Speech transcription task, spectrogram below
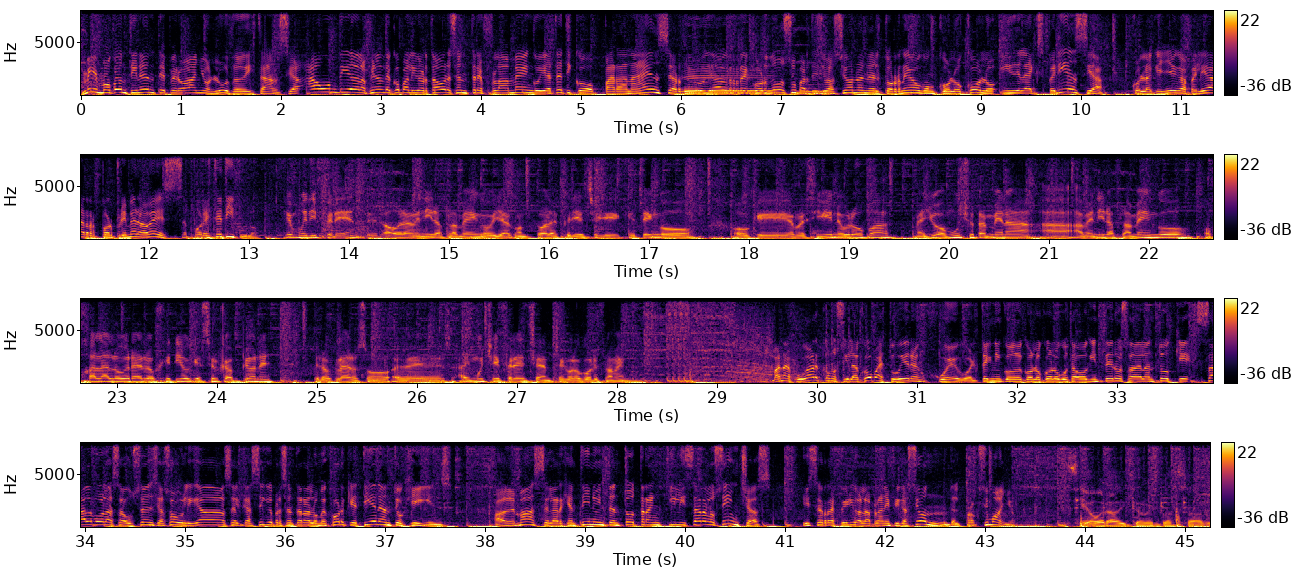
Mismo continente, pero años luz de distancia. A un día de la final de Copa Libertadores entre Flamengo y Atlético Paranaense, Arturo Vidal recordó su participación en el torneo con Colo Colo y de la experiencia con la que llega a pelear por primera vez por este título. Es muy diferente ahora venir a Flamengo ya con toda la experiencia que, tengo o que recibí en Europa. Me ayuda mucho también a, venir a Flamengo. Ojalá lograr el objetivo que es ser campeones, pero claro, eh, hay mucha diferencia entre Colo Colo y Flamengo. Van a jugar como si la Copa estuviera en juego. El técnico de Colo Colo, Gustavo Quinteros, adelantó que, salvo las ausencias obligadas, el cacique presentará lo mejor que tiene ante O'Higgins. Además, el argentino intentó tranquilizar a los hinchas y se refirió a la planificación del próximo año. Sí, ahora hay que reemplazar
